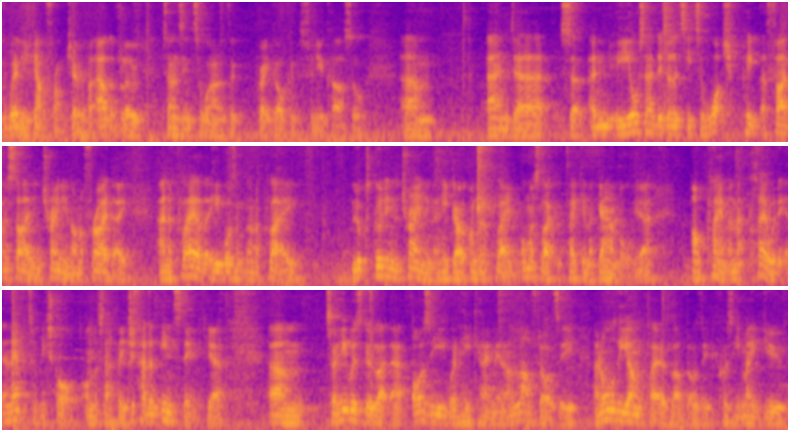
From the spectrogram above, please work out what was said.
where did he come from? Cherry, but out of the blue, turns into one of the great goalkeepers for Newcastle. Um, and uh, so and he also had the ability to watch people, a five-a-side in training on a Friday, and a player that he wasn't going to play looks good in the training, and he'd go, "I'm going to play him," almost like taking a gamble, yeah. I'll play him, and that player would inevitably score on the Saturday. He just had an instinct, yeah. Um, so he was good like that. Ossie, when he came in, I loved Ossie, and all the young players loved Ossie because he made you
